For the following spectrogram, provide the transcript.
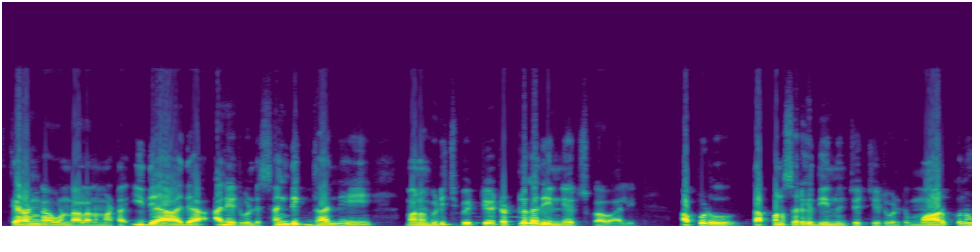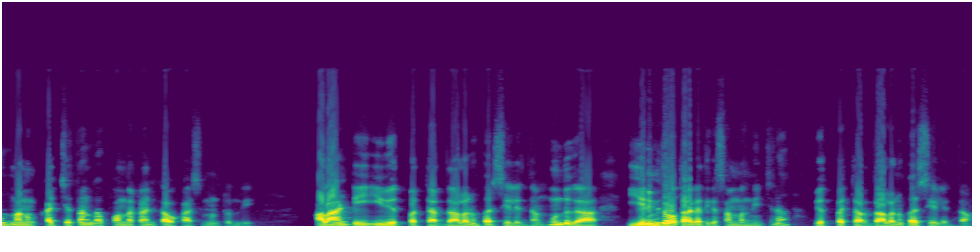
స్థిరంగా ఉండాలన్నమాట. ఇదే అదే అనేటువంటి సందిగ్ధాన్ని మనం విడిచిపెట్టేటట్లుగా దీన్ని నేర్చుకోవాలి. అప్పుడు తప్పనిసరిగా దీని నుంచి వచ్చేటువంటి మార్కును మనం ఖచ్చితంగా పొందటానికి అవకాశం ఉంటుంది. అలాంటి ఈ వ్యుత్పత్తి అర్థాలను పరిశీలిద్దాం. ముందుగా ఎనిమిదవ తరగతికి సంబంధించిన వ్యుత్పత్తి అర్థాలను పరిశీలిద్దాం.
